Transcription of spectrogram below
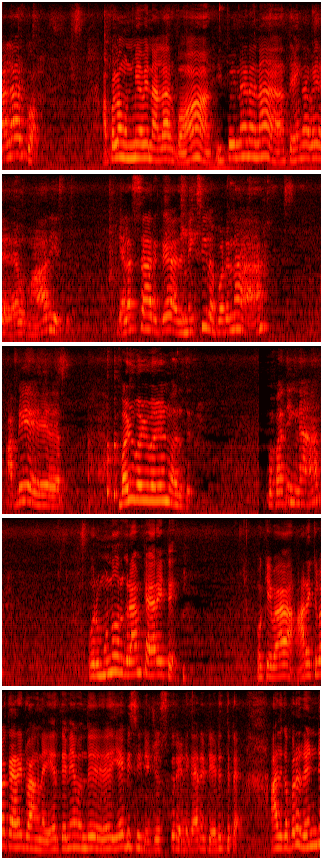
நல்லாயிருக்கும் அப்போல்லாம் உண்மையாகவே நல்லாயிருக்கும் இப்போ என்னடான்னா தேங்காவே ஒரு மாதிரி இருக்குது எலசாக இருக்குது அது மிக்சியில் போட்டோன்னா அப்படியே வழு வழு வழுன்னு வருது. இப்போ பார்த்தீங்கன்னா ஒரு முந்நூறு கிராம் கேரட்டு. ஓகேவா? அரை கிலோ கேரட் வாங்கினேன். ஏற்கனவே வந்து ஏபிசிடி ஜூஸ்க்கு ரெண்டு கேரட் எடுத்துட்டேன். அதுக்கப்புறம் ரெண்டு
